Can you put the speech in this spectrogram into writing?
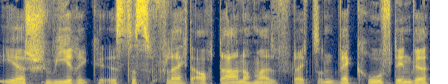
eher schwierig. Ist das vielleicht auch da nochmal vielleicht so ein Weckruf, den wir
